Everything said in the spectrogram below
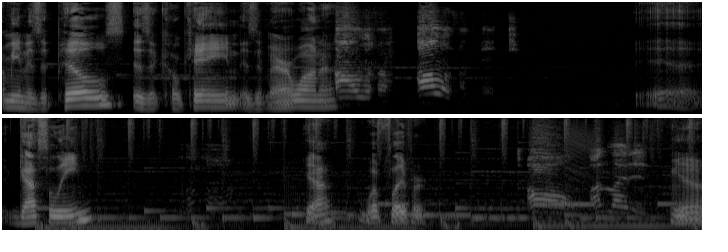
I mean, is it pills? Is it cocaine? Is it marijuana? All of them. All of them, bitch. Uh, gasoline? hmm Yeah. What flavor? Yeah.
